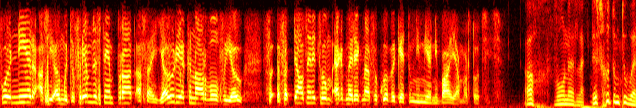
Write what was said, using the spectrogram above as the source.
foon neer as jy ou met 'n vreemde stem praat, as hy jou rekenaar wil vir jou vertel sy net vir hom ek het my rekenaar verkoop, ek het hom nie meer nie. Baie jammer, totsiens. Ag, wonderlik. Dis goed om te hoor.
